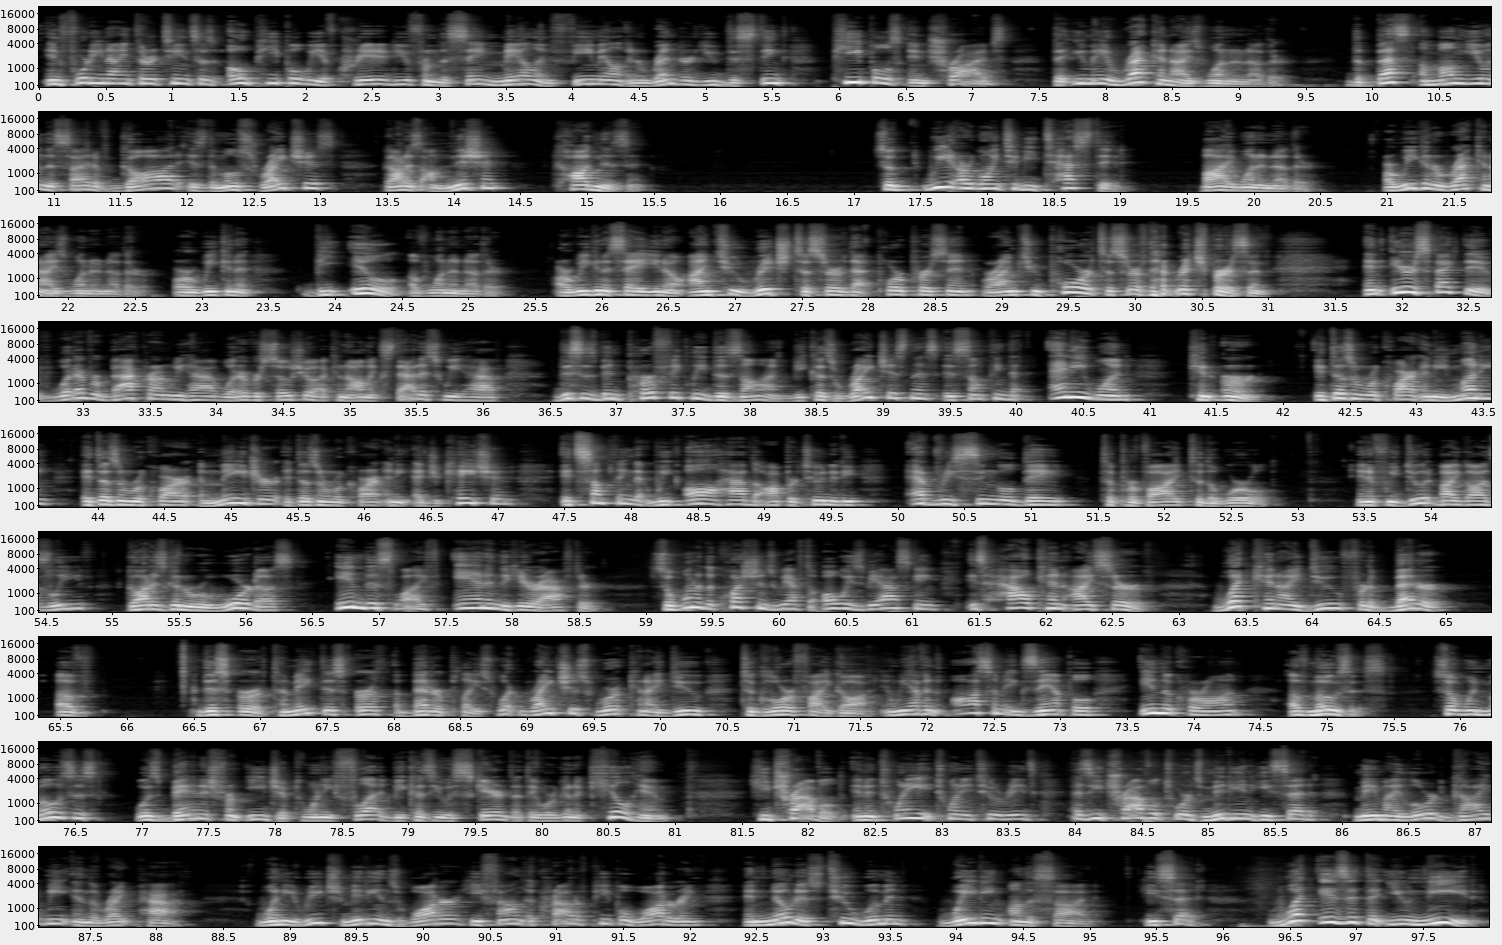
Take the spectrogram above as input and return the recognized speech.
In 49:13 says, "O people, we have created you from the same male and female and rendered you distinct peoples, and tribes, that you may recognize one another. The best among you in the sight of God is the most righteous. God is omniscient, cognizant. So we are going to be tested by one another. Are we going to recognize one another? Or are we going to be ill of one another? Are we going to say, you know, I'm too rich to serve that poor person, or I'm too poor to serve that rich person? And irrespective, whatever background we have, whatever socioeconomic status we have, this has been perfectly designed because righteousness is something that anyone can earn. It doesn't require any money, it doesn't require a major, it doesn't require any education, It's something that we all have the opportunity every single day to provide to the world. And if we do it by God's leave, God is going to reward us in this life and in the hereafter. So, one of the questions we have to always be asking is how can I serve? What can I do for the better of this earth, to make this earth a better place? What righteous work can I do to glorify God? And we have an awesome example in the Quran of Moses. So, when Moses was banished from Egypt, when he fled because he was scared that they were going to kill him, he traveled, and in 28:22 reads, As he traveled towards Midian, he said, May my Lord guide me in the right path. When he reached Midian's water, he found a crowd of people watering and noticed two women waiting on the side. He said, What is it that you need?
